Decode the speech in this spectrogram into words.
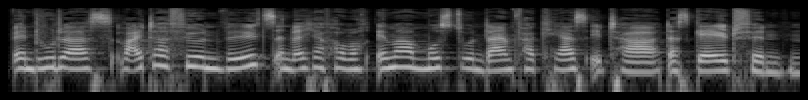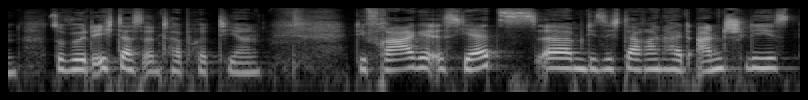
wenn du das weiterführen willst, in welcher Form auch immer, musst du in deinem Verkehrsetat das Geld finden. So würde ich das interpretieren. Die Frage ist jetzt, ähm, die sich daran halt anschließt,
